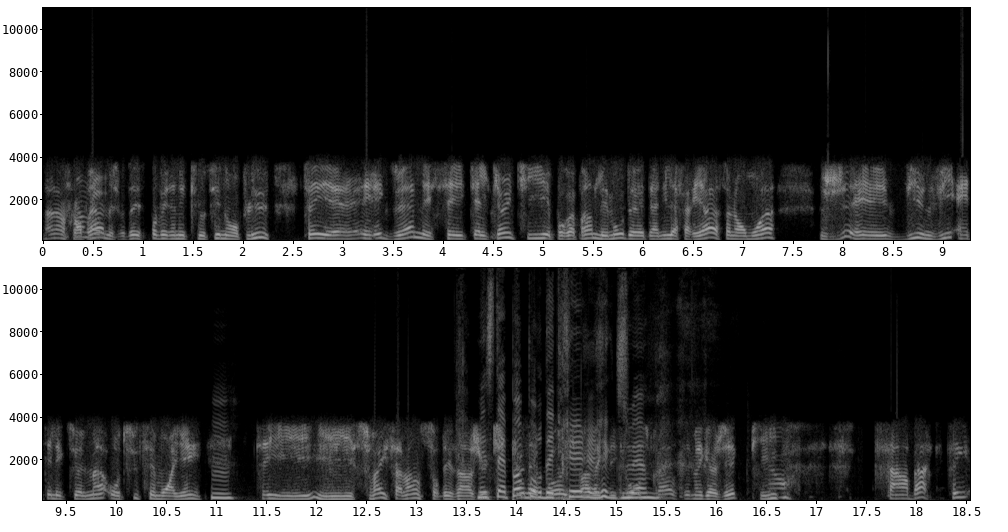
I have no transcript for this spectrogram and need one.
Non, non, je comprends, mais... je veux dire, c'est pas Véronique Cloutier non plus. Tu sais, euh, Éric Duhem, c'est quelqu'un qui, pour reprendre les mots de Dany Laferrière, selon moi, j- euh, vit une vie intellectuellement au-dessus de ses moyens. Hmm. Il, il- souvent, il s'avance sur des enjeux. Mais c'était pas pour décrire Éric Duhem. phrases démagogiques, puis ça embarque. Tu sais,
